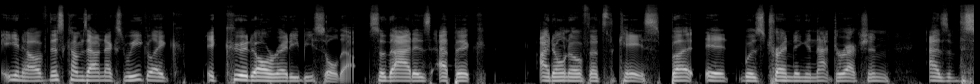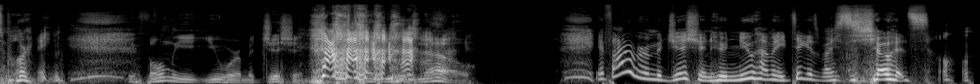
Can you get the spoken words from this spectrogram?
you know, if this comes out next week, like it could already be sold out. So that is epic. I don't know if that's the case, but it was trending in that direction as of this morning. If only you were a magician, you would know. If I were a magician who knew how many tickets my show had sold,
